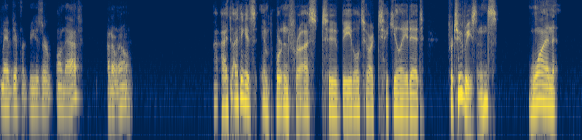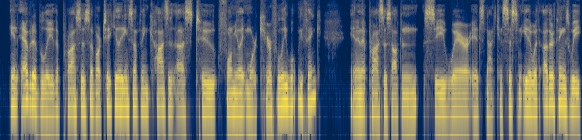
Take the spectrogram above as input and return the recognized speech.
may have different views on that. I don't know. I, I think it's important for us to be able to articulate it for two reasons. One, inevitably, the process of articulating something causes us to formulate more carefully what we think. And in that process, often see where it's not consistent either with other things we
